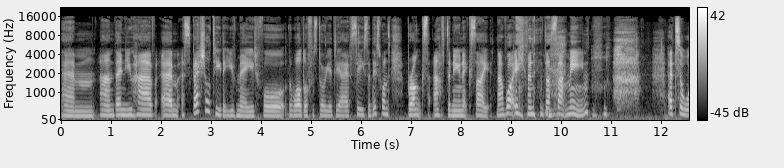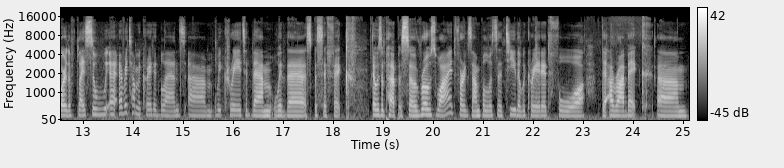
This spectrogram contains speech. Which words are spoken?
um, and then you have um, a specialty that you've made for the Waldorf Astoria DIFC. So this one's Bronx Afternoon Excite. Now, what even does that mean? It's a word of place. So we, uh, every time we created blends, um, we created them with a specific. There was a purpose. So rose white, for example, was a tea that we created for the Arabic um,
